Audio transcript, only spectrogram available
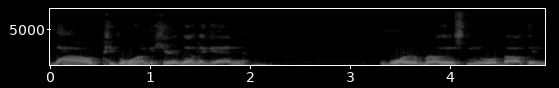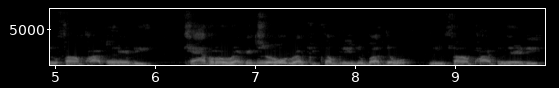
Now people wanted to hear them again. Warner Brothers knew about their newfound popularity. Capitol Records, their old record company, knew about their newfound popularity.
